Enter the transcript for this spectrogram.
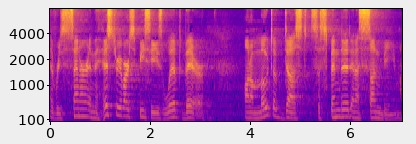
every sinner in the history of our species lived there on a mote of dust suspended in a sunbeam.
